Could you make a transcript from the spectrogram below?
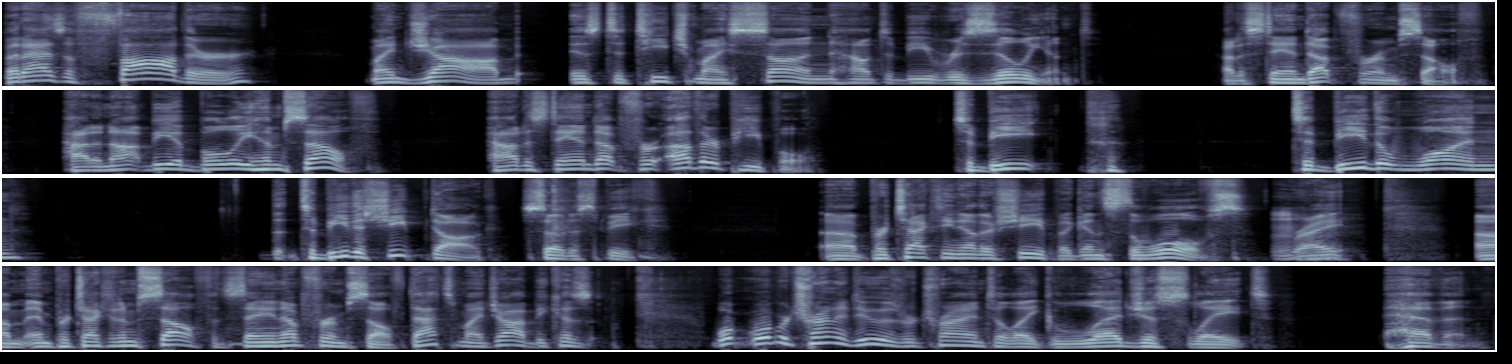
But as a father, my job is to teach my son how to be resilient, how to stand up for himself, how to not be a bully himself, how to stand up for other people, to be to be the one to be the sheepdog, so to speak, uh, protecting other sheep against the wolves, Mhm. right? Um, and protecting himself and standing up for himself. That's my job because what, what we're trying to do is we're trying to like legislate heaven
